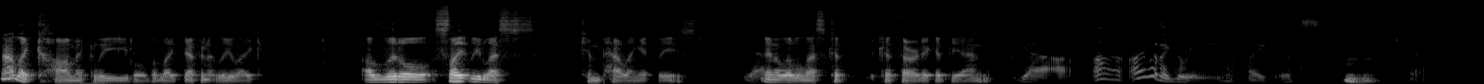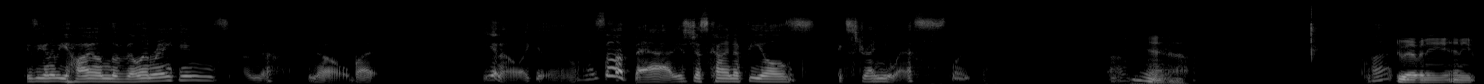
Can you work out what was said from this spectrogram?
not like comically evil, but like definitely like a little slightly less compelling at least. Yeah, and a little less cath- cathartic at the end. yeah, uh, I would agree. Like, it's mm-hmm. yeah. is he gonna be high on the villain rankings? No, no, but you know, like it's not bad. He's just kind of feels extraneous, like. Um, Yeah. But Do we have any any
